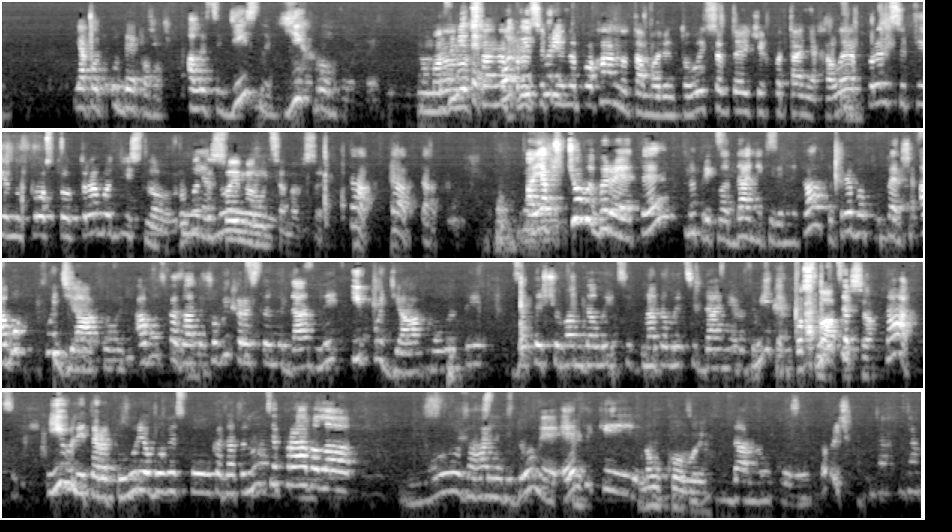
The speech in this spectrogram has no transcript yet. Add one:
як от у декого, але це дійсно їх роботи. Ну, Марина От в принципі, непогано там орієнтується в деяких питаннях, але в принципі, ну просто треба дійсно робити ну, своїми руцями все. Так, так, так. А якщо ви берете, наприклад, дані керівника, то треба, по-перше, або подякувати, або сказати, що використані дані, і подякувати за те, що вам дали ці надали ці дані. Розумієте? Послатися. Ну, це, так, і в літературі обов'язково казати. Ну, це правила ну, загальновідомі етики Наукової. Да, наукової. Добречко? Да, да.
